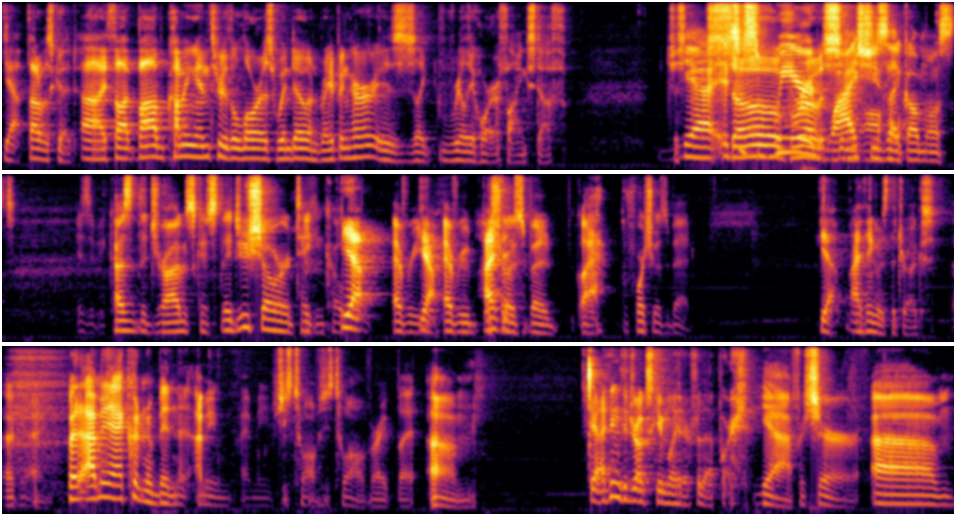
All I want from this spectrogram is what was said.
Yeah, thought it was good. Uh, I thought Bob coming in through the Laura's window and raping her is like really horrifying stuff. Just Yeah, it's so just weird why she's awful. like almost. Is it because of the drugs? Because they do show her taking coke. yeah, Every yeah. every I before she goes to bed. ah, Before she goes to bed. yeah. I think it was the drugs. Okay. But I mean, I couldn't have been. I mean, I mean, she's twelve. She's twelve, right? But um, Yeah, I think the drugs came later for that part. yeah, for sure. Um,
